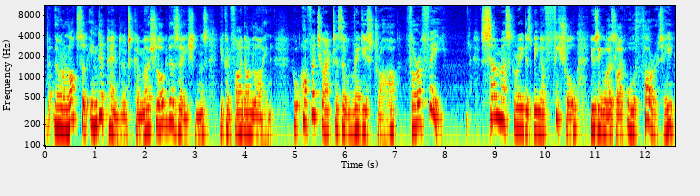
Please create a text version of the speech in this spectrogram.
There are lots of independent commercial organisations you can find online who offer to act as a registrar for a fee. Some masquerade as being official, using words like authority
